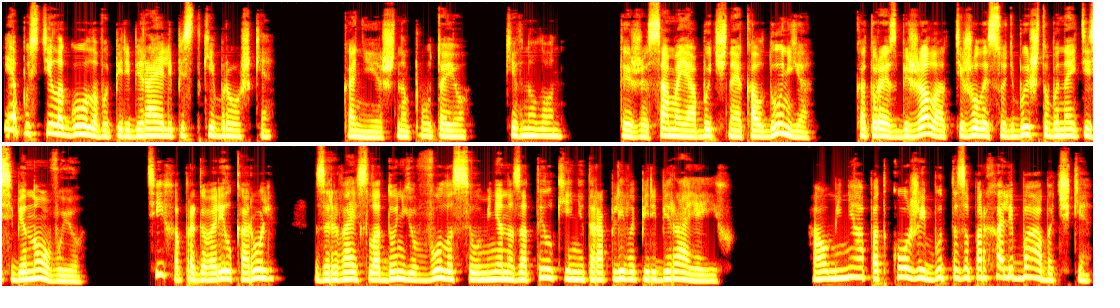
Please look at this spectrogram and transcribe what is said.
и опустила голову, перебирая лепестки брошки. «Конечно, путаю», — кивнул он. «Ты же самая обычная колдунья, которая сбежала от тяжелой судьбы, чтобы найти себе новую». Тихо проговорил король, зарываясь ладонью в волосы у меня на затылке и неторопливо перебирая их. А у меня под кожей будто запорхали бабочки.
